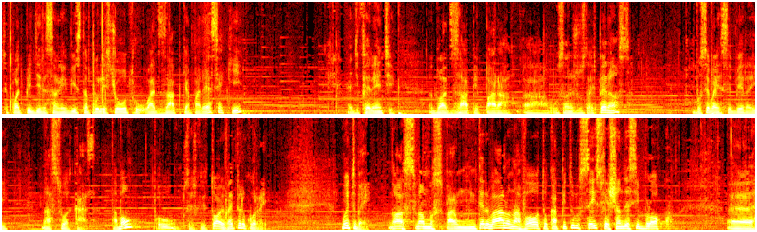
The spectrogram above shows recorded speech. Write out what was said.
Você pode pedir essa revista por este outro WhatsApp que aparece aqui. É diferente do WhatsApp para uh, os Anjos da Esperança. Você vai receber aí na sua casa, tá bom? Ou no seu escritório, vai pelo correio. Muito bem, nós vamos para um intervalo. Na volta, o capítulo 6, fechando esse bloco, é,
